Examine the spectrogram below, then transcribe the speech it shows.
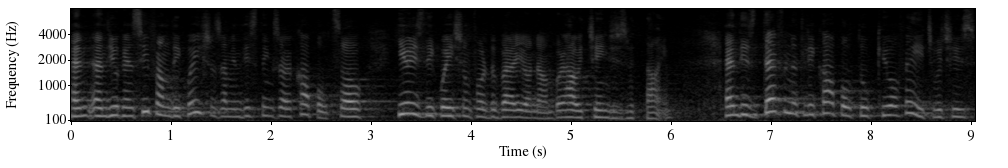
And, and you can see from the equations, I mean, these things are coupled. So here is the equation for the baryon number, how it changes with time. And it's definitely coupled to Q of H, which is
